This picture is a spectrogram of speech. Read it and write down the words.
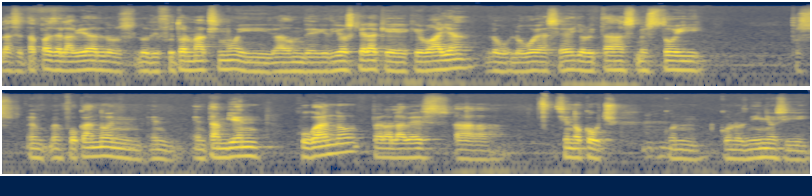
Las etapas de la vida los, los, disfruto al máximo y a donde Dios quiera que, que vaya, lo, lo, voy a hacer. Y ahorita me estoy pues, en, enfocando en, en, en, también jugando, pero a la vez uh, siendo coach uh -huh. con, con, los niños y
